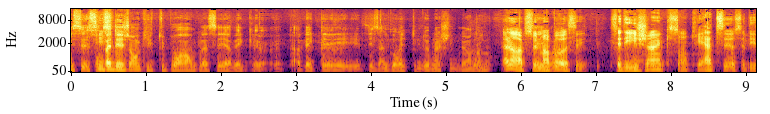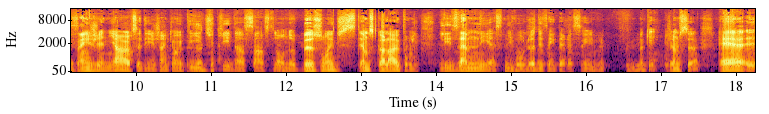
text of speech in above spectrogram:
Et ce ne sont pas des gens que tu pourras remplacer avec, euh, avec des, des algorithmes de machine learning. Ah non, absolument voilà. pas. C'est, c'est des gens qui sont créatifs, c'est des ingénieurs, c'est des gens qui ont été éduqués dans ce sens-là. On a besoin du système scolaire pour les, les amener à ce niveau-là, des intéressés. OK, j'aime ça. Euh, euh,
